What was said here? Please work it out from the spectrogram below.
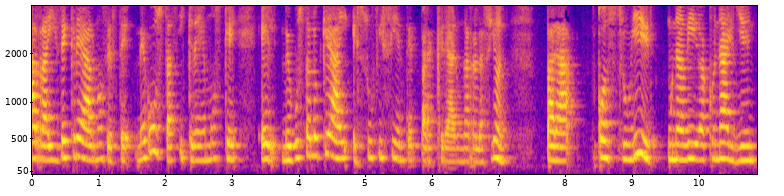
a raíz de crearnos este me gustas y creemos que el me gusta lo que hay es suficiente para crear una relación, para construir una vida con alguien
